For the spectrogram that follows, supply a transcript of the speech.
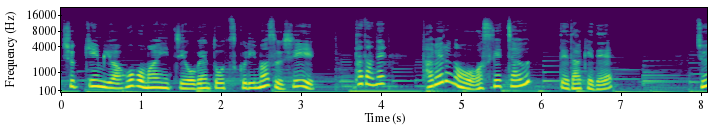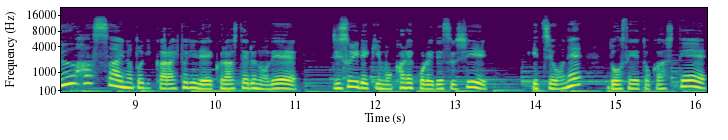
出勤日はほぼ毎日お弁当を作りますしただね食べるのを忘れちゃうってだけで18歳の時から一人で暮らしてるので自炊歴もかれこれですし一応ね同棲とかして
